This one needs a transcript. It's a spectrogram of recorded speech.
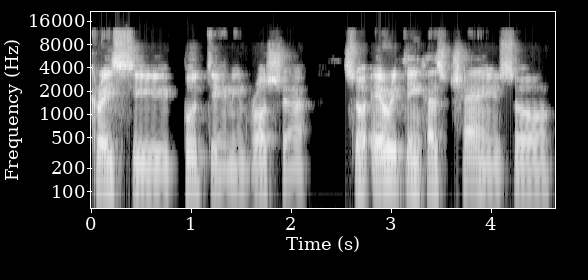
crazy Putin in Russia. So everything has changed. So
